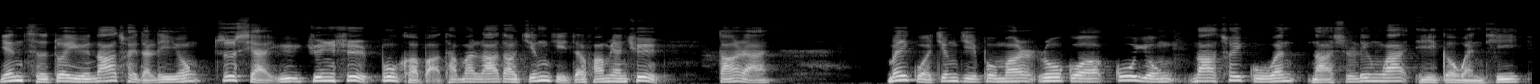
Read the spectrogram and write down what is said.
因此对于纳粹的利用只限于军事，不可把他们拉到经济这方面去。当然，美国经济部门如果雇佣纳粹顾问，那是另外一个问题，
